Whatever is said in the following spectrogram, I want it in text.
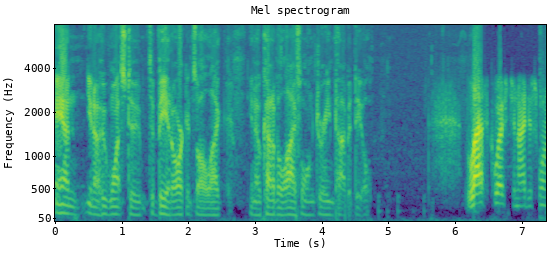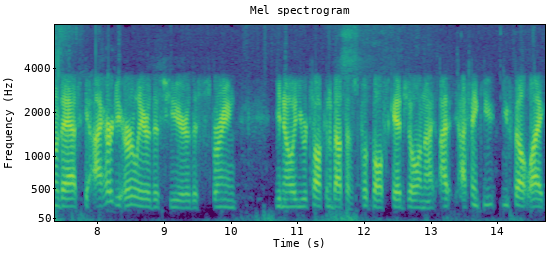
and, you know, who wants to to be at Arkansas like, you know, kind of a lifelong dream type of deal. Last question I just wanted to ask you. I heard you earlier this year, this spring. You know, you were talking about the football schedule, and I, I, I think you, you felt like,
